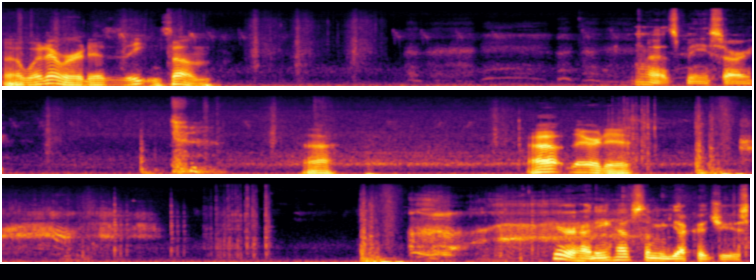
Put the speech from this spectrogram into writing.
Well, whatever it is, it's eating something. That's me, sorry. Ah. Oh, there it is. Here, honey, have some yucca juice.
